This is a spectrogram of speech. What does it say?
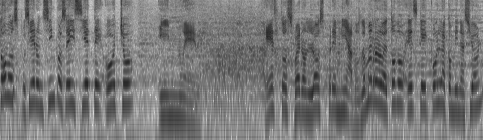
Todos pusieron 5, 6, 7, 8 y 9. Estos fueron los premiados. Lo más raro de todo es que con la combinación,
